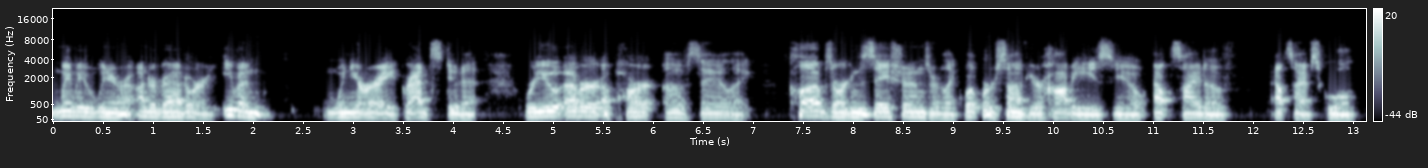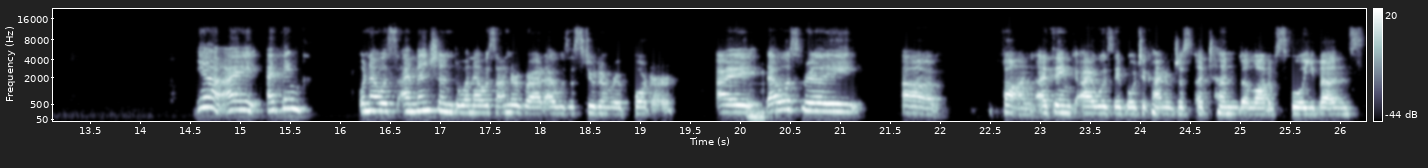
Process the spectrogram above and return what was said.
maybe when you're an undergrad or even when you're a grad student, were you ever a part of, say, like clubs, organizations, or like what were some of your hobbies, you know, outside of outside of school? Yeah, I I think when I was I mentioned when I was undergrad, I was a student reporter. I mm-hmm. that was really uh, fun. I think I was able to kind of just attend a lot of school events,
